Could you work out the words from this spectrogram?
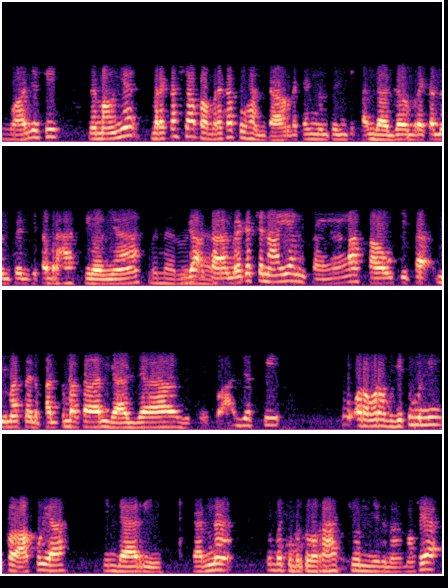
Itu aja sih. Memangnya mereka siapa? Mereka Tuhan kan? Mereka yang nentuin kita gagal mereka nentuin kita berhasilnya. Bener enggak bener kan? Mereka cenayang kan? Tahu kita di masa depan tuh bakalan gagal gitu. Itu aja sih. Itu orang-orang begitu mending kalau aku ya hindari. Karena itu betul-betul racun gitu nah. Maksudnya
